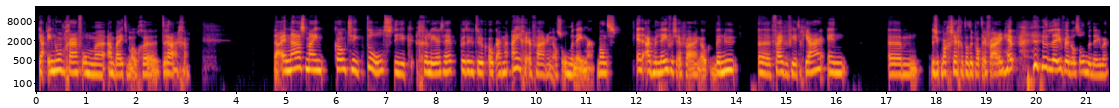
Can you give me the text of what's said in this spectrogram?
ja, enorm gaaf om aan bij te mogen dragen. Nou, en naast mijn coaching tools die ik geleerd heb, put ik natuurlijk ook uit mijn eigen ervaring als ondernemer. Want, en uit mijn levenservaring ook. Ik ben nu uh, eh, 45 jaar en um, dus ik mag zeggen dat ik wat ervaring heb in het leven en als ondernemer.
